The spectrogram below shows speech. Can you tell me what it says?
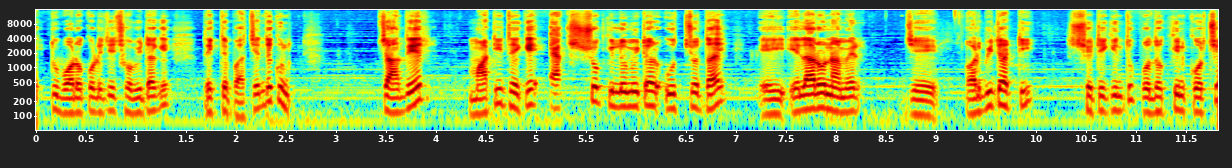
একটু বড় করেছি ছবিটাকে, দেখতে পাচ্ছেন। দেখুন, চাঁদের মাটি থেকে একশো কিলোমিটার উচ্চতায় এই এলারো নামের যে অরবিটারটি সেটি কিন্তু প্রদক্ষিণ করছে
